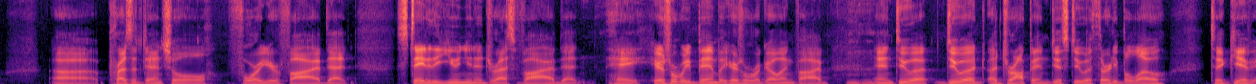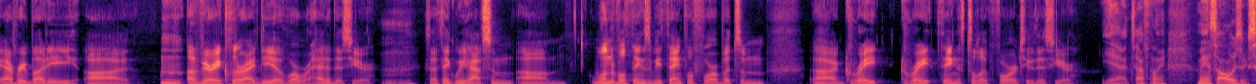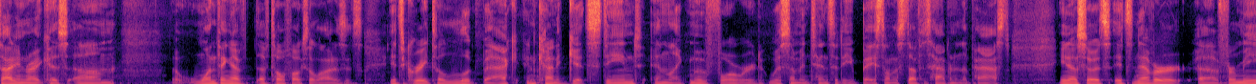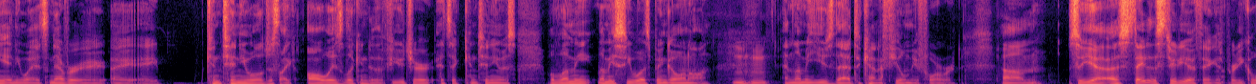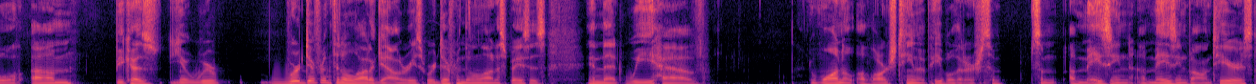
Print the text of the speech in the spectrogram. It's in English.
uh, presidential four year vibe, that State of the Union address vibe, that hey, here's where we've been, but here's where we're going vibe, and do a do a, a drop in, just do a thirty below to give everybody uh, a very clear idea of where we're headed this year. Because I think we have some um, wonderful things to be thankful for, but some uh, great great things to look forward to this year. Yeah, definitely. I mean, it's always exciting, right? Because um, one thing I've, I've told folks a lot is it's it's great to look back and kind of get steamed and like move forward with some intensity based on the stuff that's happened in the past. You know, so it's it's never uh, for me anyway. It's never a, a, a continual just like always looking to the future. It's a continuous. Well, let me let me see what's been going on, and let me use that to kind of fuel me forward. Um, so yeah, a state of the studio thing is pretty cool um, because you know we're we're different than a lot of galleries. We're different than a lot of spaces in that we have one a, a large team of people that are some some amazing amazing volunteers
